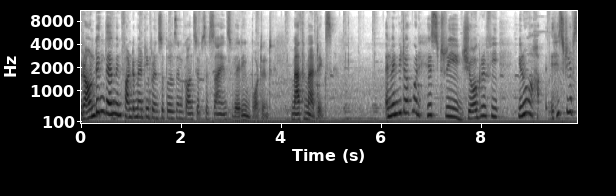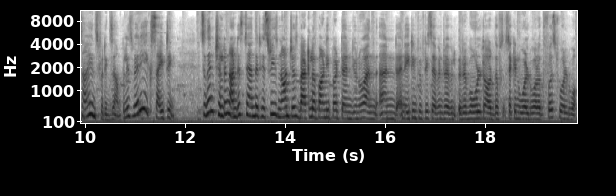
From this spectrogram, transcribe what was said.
grounding them in fundamental principles and concepts of science very important. Mathematics. And when we talk about history geography you know history of science for example is very exciting. So then children understand that history is not just battle of panipat and you know and and an 1857 revolt or the second world war or the first world war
